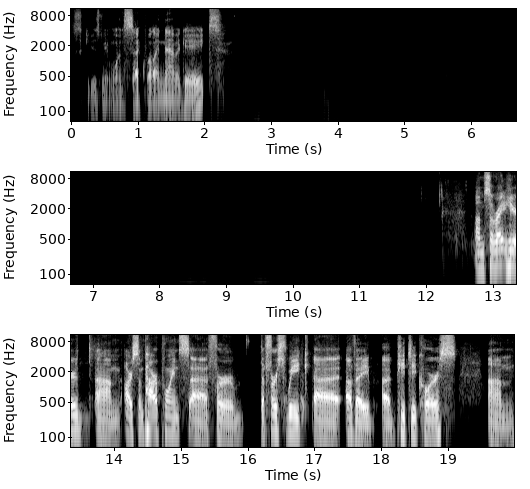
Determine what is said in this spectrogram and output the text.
excuse me one sec while I navigate. Um, so right here um, are some PowerPoints uh, for the first week uh, of a, a, PT course. Um,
